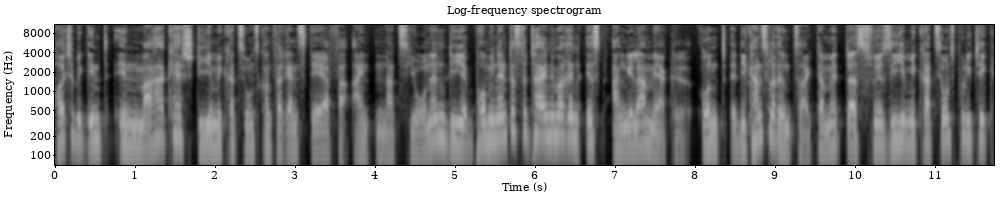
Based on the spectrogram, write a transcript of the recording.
Heute beginnt in Marrakesch die Migrationskonferenz der Vereinten Nationen. Die prominenteste Teilnehmerin ist Angela Merkel. Und die Kanzlerin zeigt damit, dass für sie Migrationspolitik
